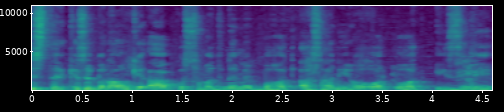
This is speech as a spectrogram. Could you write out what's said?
इस तरीके से बनाऊँ कि आपको समझने में बहुत आसानी हो और बहुत इजीली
